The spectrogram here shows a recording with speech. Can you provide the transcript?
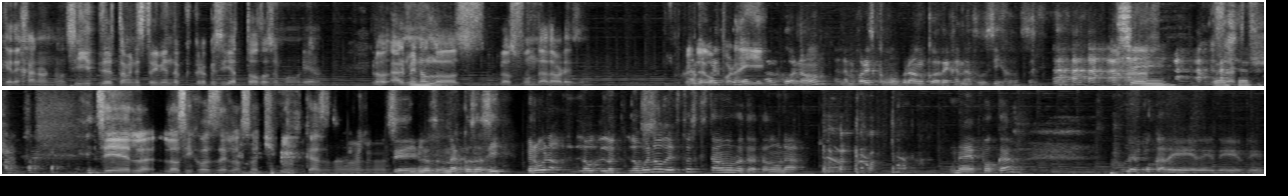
que dejaron, ¿no? Sí, yo también estoy viendo que creo que sí ya todos se murieron. Lo- al menos los, los fundadores, ¿no? A lo luego mejor es por como ahí. Bronco, ¿no? A lo mejor es como Bronco, dejan a sus hijos. Ajá, Sí, puede exacto. ser. Sí, el- los hijos de los ochimilcas, ¿no? Algo así. Sí, los- una cosa así. Pero bueno, lo, lo- lo bueno de esto es que estamos retratando una, una época, una época de, de, de- de,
